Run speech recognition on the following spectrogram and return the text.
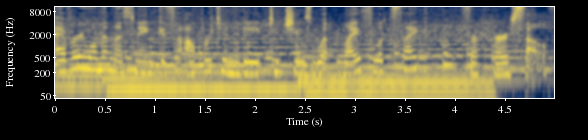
Every woman listening gets the opportunity to choose what life looks like for herself.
